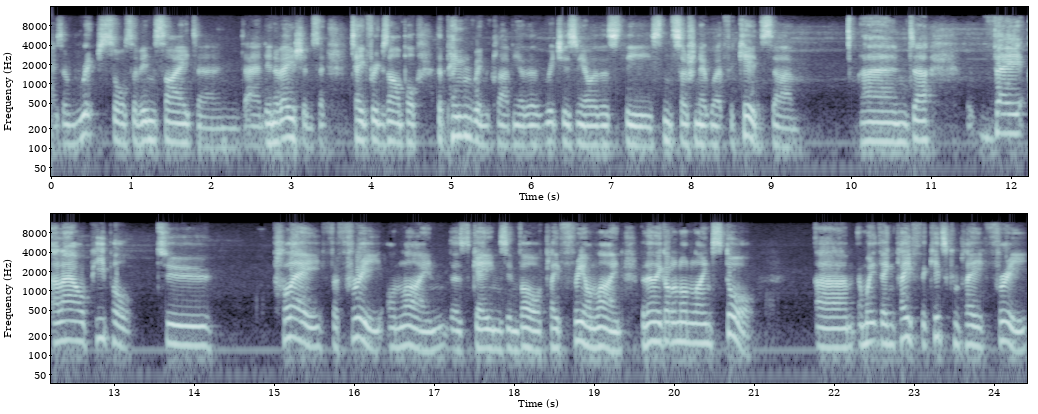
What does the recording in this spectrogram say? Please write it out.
is a rich source of insight and, and innovation. So, take for example the Penguin Club, you know, the, which is you know the, the social network for kids, um, and uh, they allow people to play for free online. There's games involved, play free online, but then they got an online store. Um, and they can play, the kids can play free,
